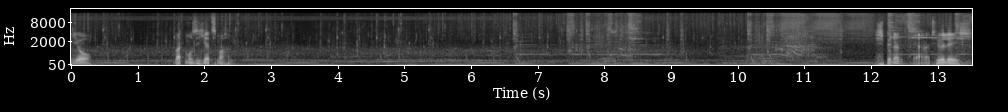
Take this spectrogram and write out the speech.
Jo. Was muss ich jetzt machen? Spinnen? Ja, natürlich.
